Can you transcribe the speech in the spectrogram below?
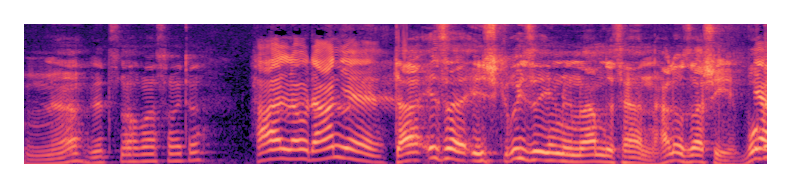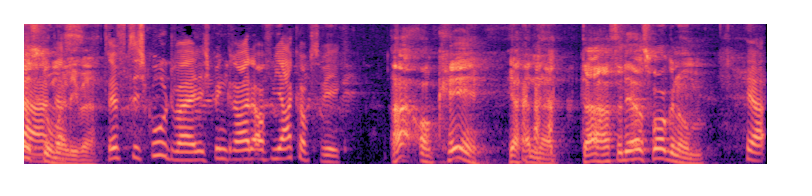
Na, wird's noch was heute? Hallo Daniel. Da ist er. Ich grüße ihn im Namen des Herrn. Hallo Sashi. Wo ja, bist du, mein das Lieber? Trifft sich gut, weil ich bin gerade auf dem Jakobsweg. Ah, okay. Ja, na, da hast du dir das vorgenommen. Ja,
